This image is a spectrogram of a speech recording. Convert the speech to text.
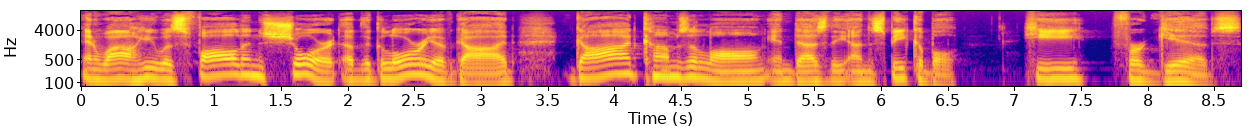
and while he was fallen short of the glory of God, God comes along and does the unspeakable. He forgives.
